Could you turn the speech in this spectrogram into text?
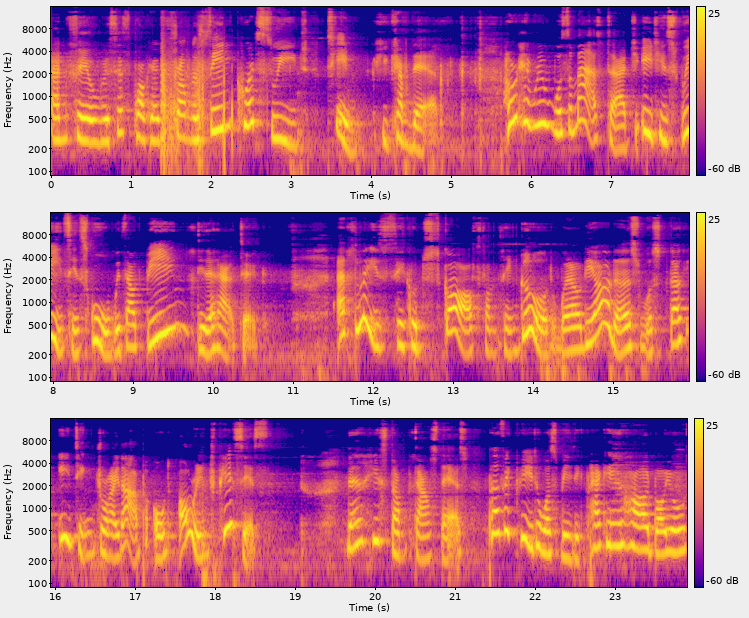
and filled with his pockets from the secret sweet tin he kept there. Horrid Henry was a master at eating sweets in school without being detected. At least he could scoff something good, while the others were stuck eating dried up old orange pieces. Then he stomped downstairs. Perfect Peter was busy packing hard boiled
